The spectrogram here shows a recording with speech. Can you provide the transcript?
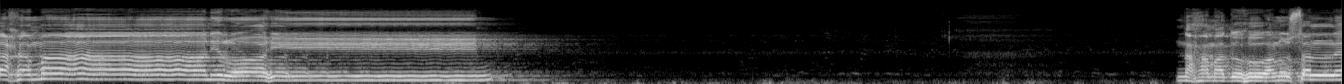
রহমানির রহিম নাহমাদুহু অনুসাল্লি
